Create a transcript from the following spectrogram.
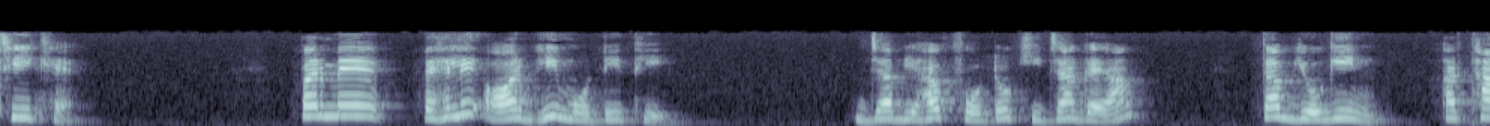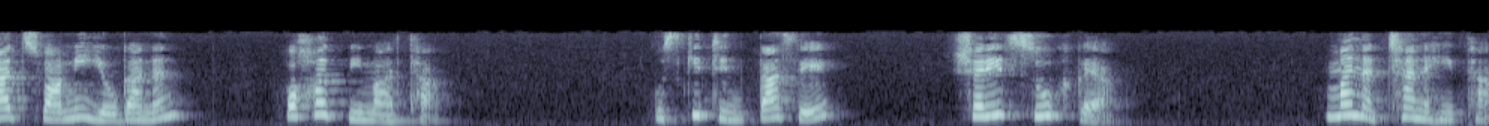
ठीक है। पर मैं पहले और भी मोटी थी। जब यह फ़ोटो खींचा गया, तब योगीन, अर्थात स्वामी योगानंद बहुत बीमार था। उसकी चिंता से शरीर सूख गया। मन अच्छा नहीं था।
